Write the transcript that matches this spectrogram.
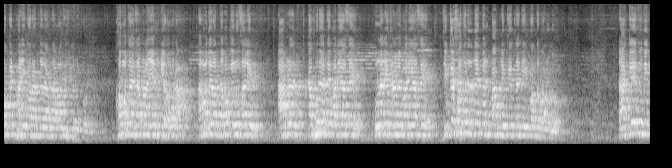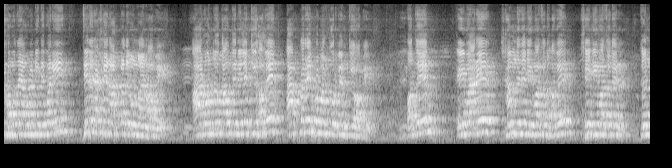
পকেট ভারী করার জন্য আমরা জামাত ইসলামী করি ক্ষমতায় যাব না, এমপি হব না। আমাদের অধ্যাপক ইনুস আলীর আপনার কাপুরিয়াতে বাড়ি আছে কুনারি গ্রামে বাড়ি আছে। জিজ্ঞাসা করে দেখবেন পাবলিককে নিয়ে কত ভালো লোক। তাকে যদি ক্ষমতায় আমরা নিতে পারি, জেনে রাখেন আপনাদের উন্নয়ন হবে। আর অন্য কাউকে নিলে কি হবে? আপনারাই প্রমাণ করবেন কি হবে। অতএব এইবারে সামনে যে নির্বাচন হবে, সেই নির্বাচনের জন্য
